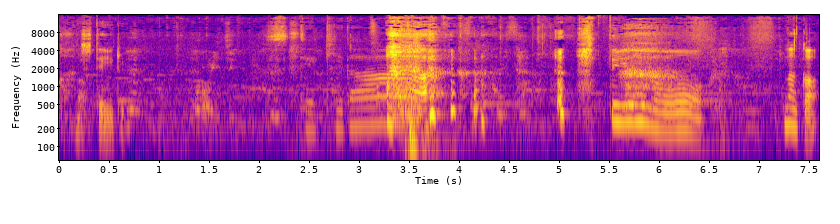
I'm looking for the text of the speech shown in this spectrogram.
感じている。素敵だ。っていうのをなんか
